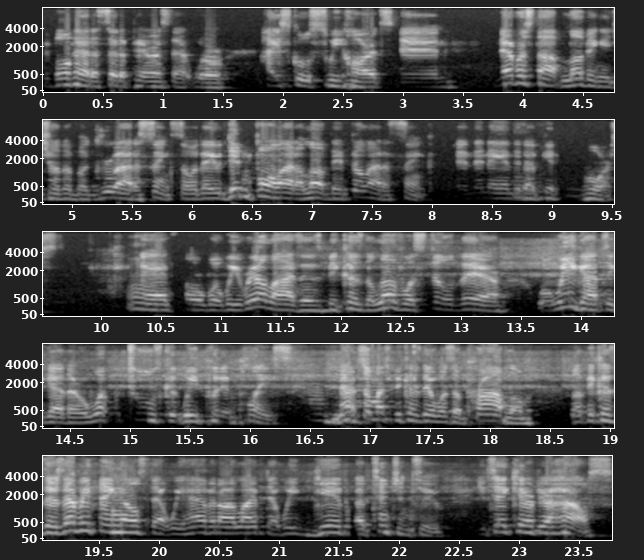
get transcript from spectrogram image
we both had a set of parents that were high school sweethearts and never stopped loving each other but grew out of sync. So they didn't fall out of love, they fell out of sync. And then they ended mm. up getting divorced. Mm. And so what we realize is because the love was still there when we got together, what tools could we put in place? Not so much because there was a problem, but because there's everything else that we have in our life that we give attention to. You take care of your house.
